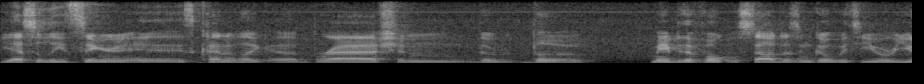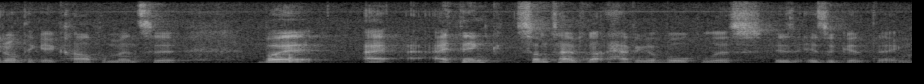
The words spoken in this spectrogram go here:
yes, the lead singer is kind of like uh, brash, and the the maybe the vocal style doesn't go with you, or you don't think it complements it. But I I think sometimes not having a vocalist is is a good thing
